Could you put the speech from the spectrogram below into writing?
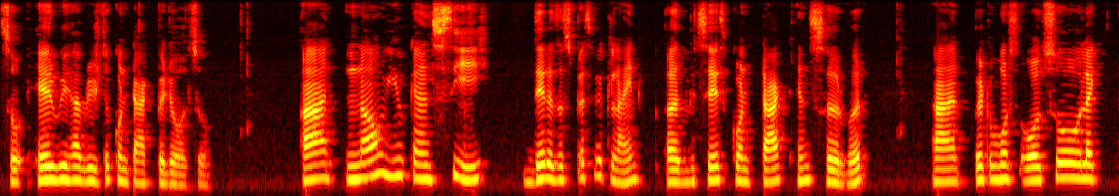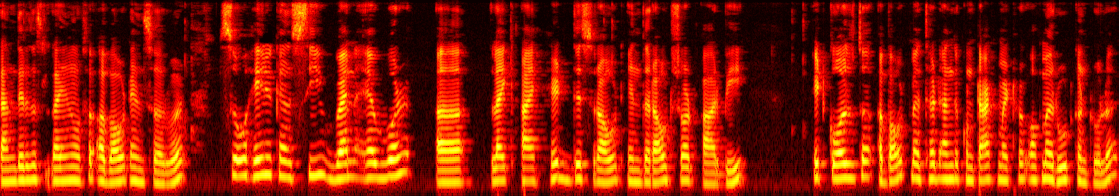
So here we have reached the contact page also. And now you can see there is a specific line uh, which says contact in server. And it was also like and there is a line also about in server. So here you can see whenever uh, like I hit this route in the routes.rb it calls the about method and the contact method of my root controller.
